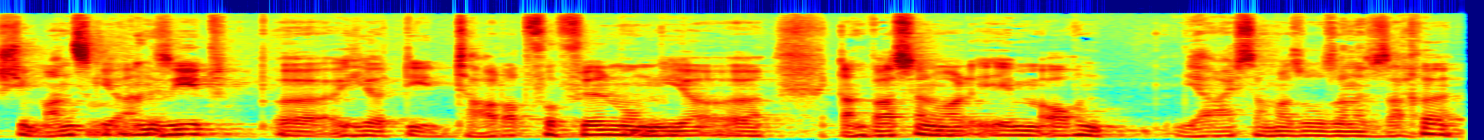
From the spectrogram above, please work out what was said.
Schimanski okay. ansieht, äh, hier die Tatort-Verfilmung hier, äh, dann war es ja mal eben auch ein ja, ich sag mal so, so eine Sache,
